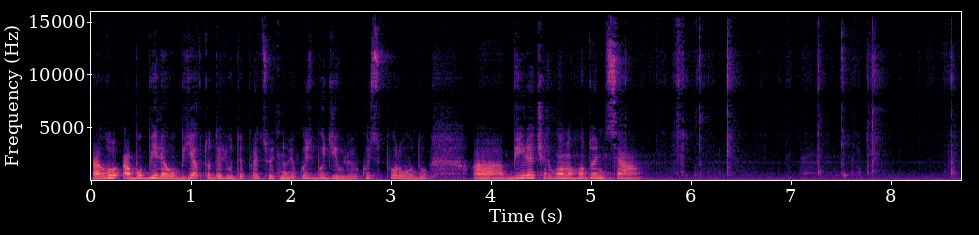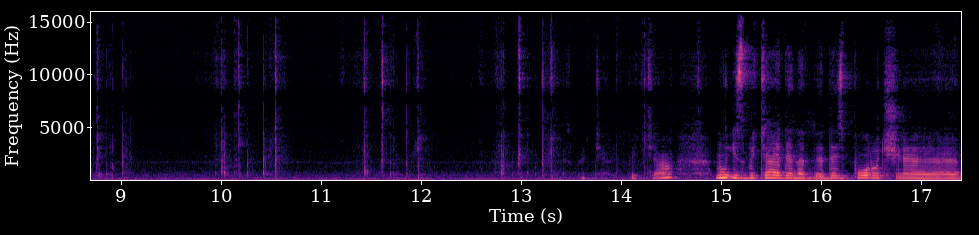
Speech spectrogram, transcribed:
Або біля об'єкту, де люди працюють, ну, в якусь будівлю, якусь споруду, біля червоного донця. Збиття, відбиття. Ну і збиття йде десь поруч е,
